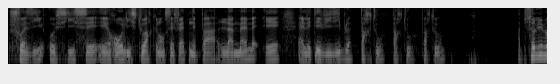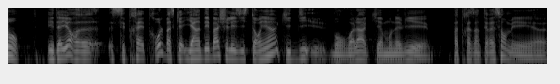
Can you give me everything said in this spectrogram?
choisi aussi ces héros. L'histoire que l'on s'est faite n'est pas la même et elle était visible partout, partout, partout. Absolument. Et d'ailleurs, euh, c'est très drôle parce qu'il y a un débat chez les historiens qui dit, euh, bon voilà, qui à mon avis est pas très intéressant, mais euh,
